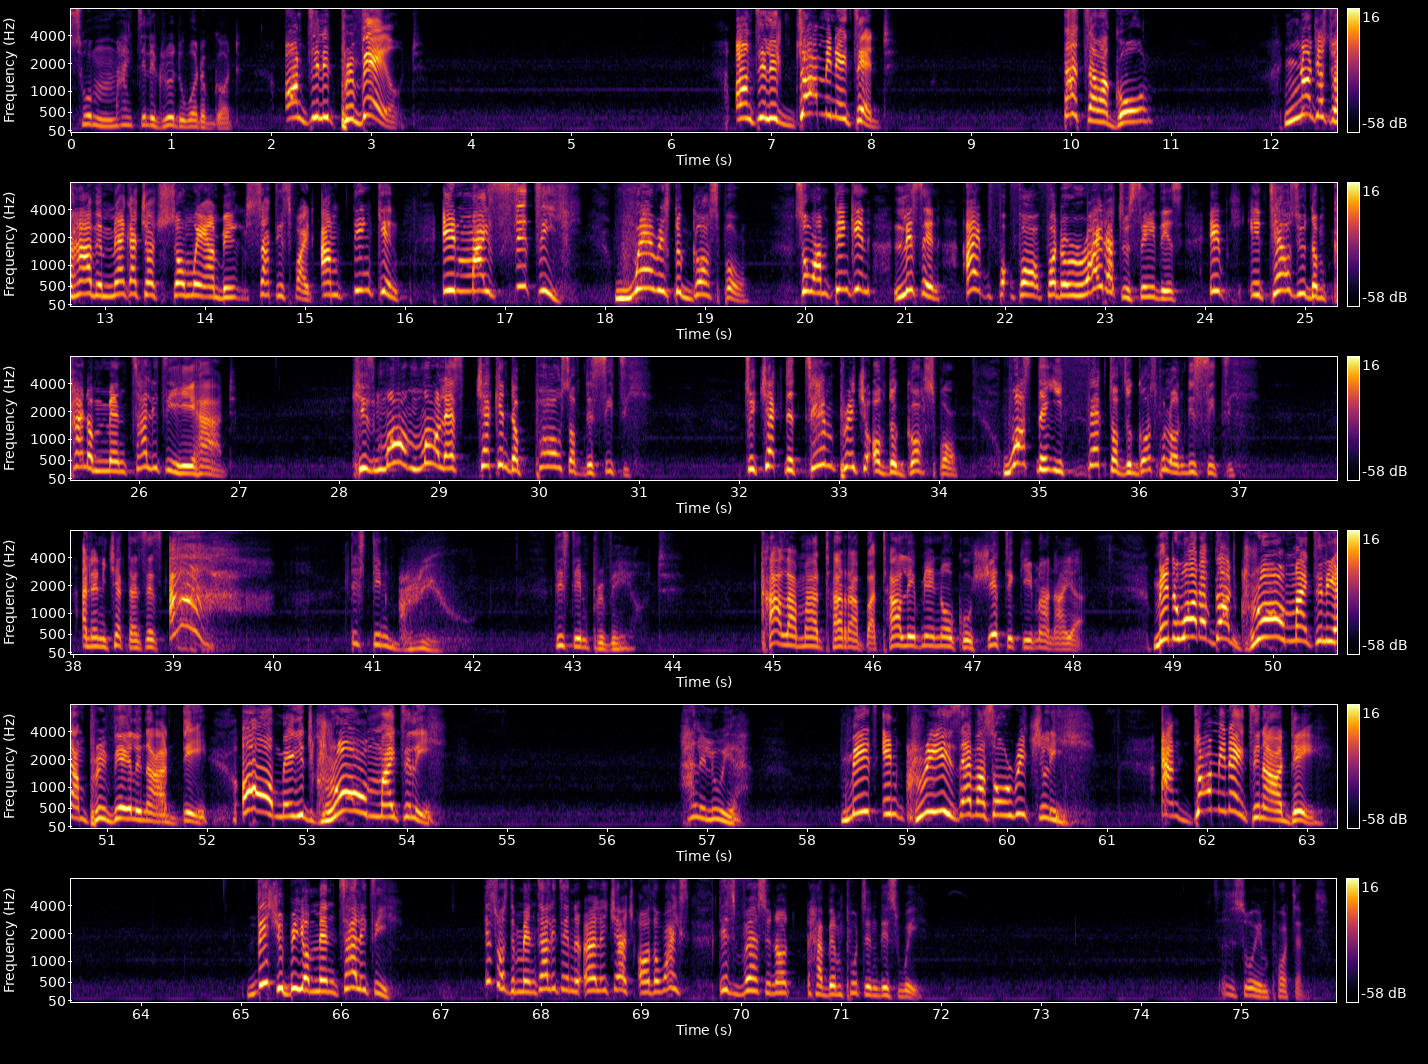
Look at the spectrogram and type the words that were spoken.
so mightily grew the word of god until it prevailed until it dominated that's our goal. Not just to have a mega church somewhere and be satisfied. I'm thinking, in my city, where is the gospel? So I'm thinking, listen, I, for, for, for the writer to say this, it, it tells you the kind of mentality he had. He's more, more or less checking the pulse of the city to check the temperature of the gospel. What's the effect of the gospel on this city? And then he checked and says, ah, this thing grew. This thing prevailed. May the word of God grow mightily and prevail in our day. Oh, may it grow mightily. Hallelujah. May it increase ever so richly and dominate in our day. This should be your mentality. This was the mentality in the early church. Otherwise, this verse would not have been put in this way. This is so important.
